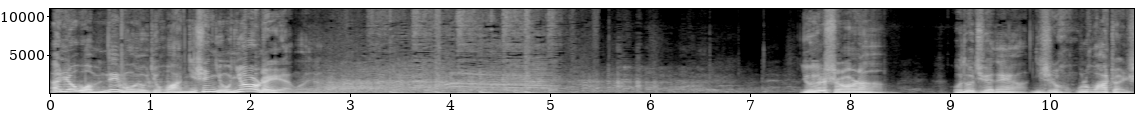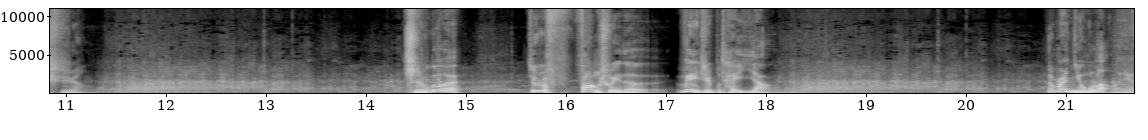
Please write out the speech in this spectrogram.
按照我们内蒙有句话，你是扭尿的人，我就。有的时候呢。我都觉得呀，你是葫芦娃转世啊，只不过就是放水的位置不太一样。要不然牛了，我去，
